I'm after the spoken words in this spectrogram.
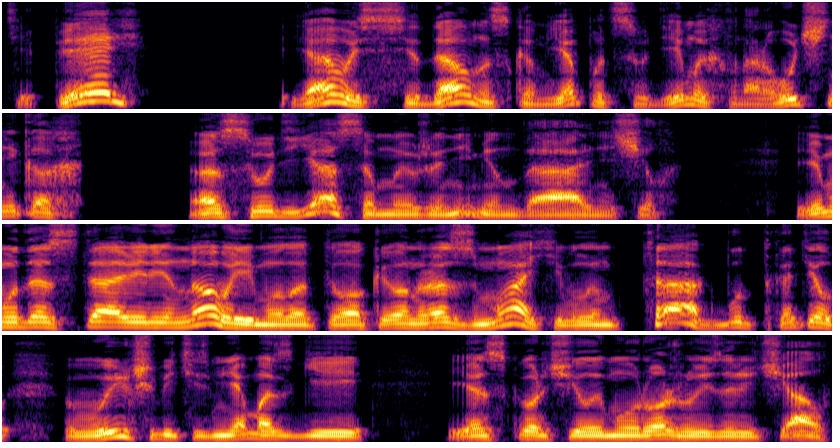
Теперь я восседал на скамье подсудимых в наручниках, а судья со мной уже не миндальничал. Ему доставили новый молоток, и он размахивал им так, будто хотел вышибить из меня мозги. Я скорчил ему рожу и зарычал.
